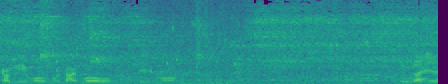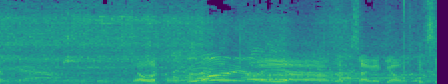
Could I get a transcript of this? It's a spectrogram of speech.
今年黃埔大埔唔掂喎。点解咧？有啊！哎呀，咁细嘅几好意思。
